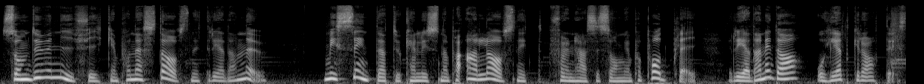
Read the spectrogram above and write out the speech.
Så om du är nyfiken på nästa avsnitt redan nu, missa inte att du kan lyssna på alla avsnitt för den här säsongen på Podplay, redan idag och helt gratis.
